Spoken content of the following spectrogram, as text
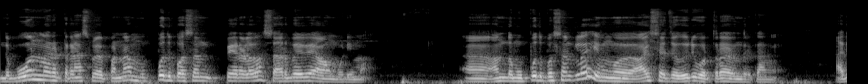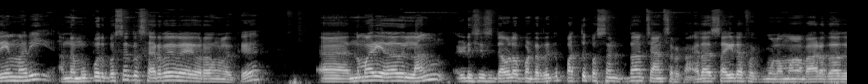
இந்த போன் மேரை ட்ரான்ஸ்ஃபர் பண்ணால் முப்பது பர்சன்ட் பேரால் தான் சர்வைவே ஆக முடியுமா? அந்த முப்பது பர்சன்ட்டில் இவங்க ஆயிஷா சௌதரி ஒருத்தராக இருந்திருக்காங்க. அதே மாதிரி அந்த முப்பது பர்சன்ட்டில் சர்வைவ் ஆகிறவங்களுக்கு இந்த மாதிரி ஏதாவது லங் டிசீஸ் டெவலப் பண்ணுறதுக்கு பத்து பர்சன்ட் தான் சான்ஸ் இருக்கான். ஏதாவது சைடு எஃபெக்ட் மூலமாக வேறு ஏதாவது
